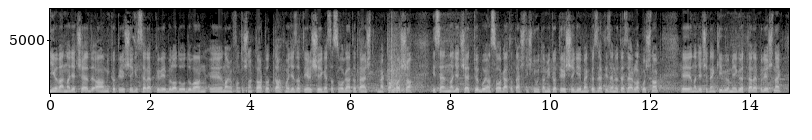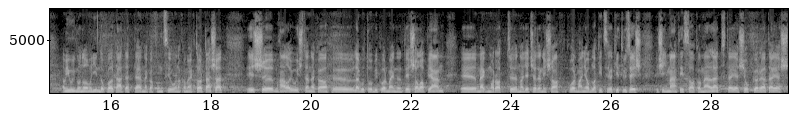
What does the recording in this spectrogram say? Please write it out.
Nyilván Nagyecsed a mikrotérségi szerepköréből adódóan nagyon fontosnak tartotta, hogy ez a térség ezt a szolgáltatást megkaphassa, hiszen Nagyecsed több olyan szolgáltatást is nyújt a mikrotérségében közel 15 ezer lakosnak, Nagyecseden kívül még öt településnek, ami úgy gondolom, hogy indokoltá tette ennek a funkciónak a megtartását, és hála jó Istennek a legutóbbi kormánydöntés alapján megmaradt Nagyecseden is a kormányablaki célkitűzés, és így Máté Szalka mellett teljes jogkörrel, teljes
